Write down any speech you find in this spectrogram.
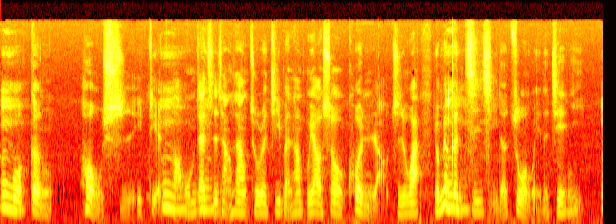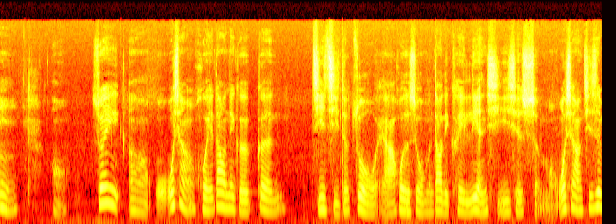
嗯。或更。厚实一点好，我们在职场上除了基本上不要受困扰之外，有没有更积极的作为的建议？嗯，哦，所以嗯，我我想回到那个更。积极的作为啊，或者是我们到底可以练习一些什么？我想，其实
